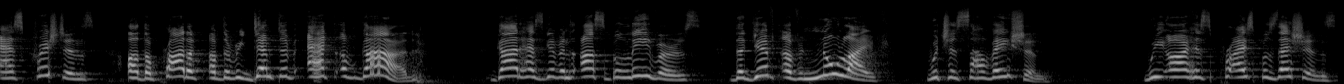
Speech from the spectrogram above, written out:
as Christians, are the product of the redemptive act of God. God has given us believers the gift of new life, which is salvation. We are his prized possessions.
